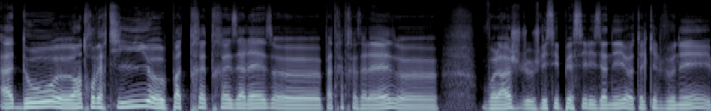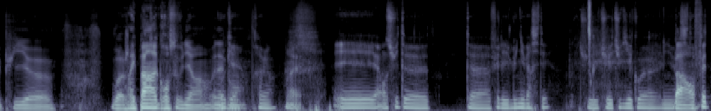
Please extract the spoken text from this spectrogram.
Ado, introverti, pas très très à l'aise, pas très très à l'aise. voilà, je, je laissais passer les années telles qu'elles venaient et puis voilà, j'en ai pas un grand souvenir, hein, Ok, honnêtement. très bien. Ouais. Et ensuite, tu as fait l'université? Tu, tu étudiais quoi à l'université? Bah en fait,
